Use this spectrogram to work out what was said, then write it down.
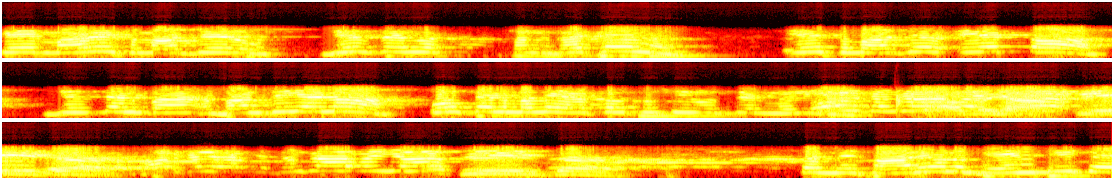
कि हमारे समाजे रो जिस दिन संगठन समाजे एकता जिस दिन ब- बनती है ना उस दिन मने असल खुशी उस दिन मिली। बोल गंगा मैया की जय। बोल गंगा मैया की ठीक है तो मैं सारे उन्हें बेनती से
